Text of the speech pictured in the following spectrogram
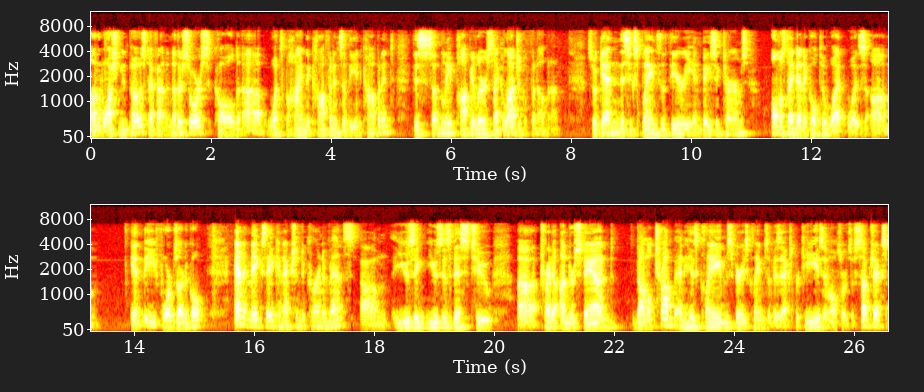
On the Washington Post, I found another source called uh, What's Behind the Confidence of the Incompetent? This suddenly popular psychological phenomenon. So again, this explains the theory in basic terms, almost identical to what was um, in the Forbes article and it makes a connection to current events um, using uses this to uh, try to understand Donald Trump and his claims, various claims of his expertise in all sorts of subjects.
